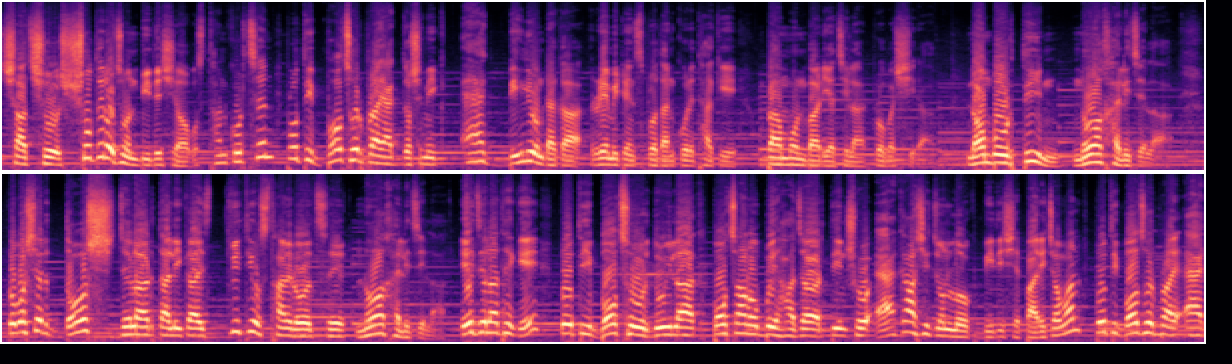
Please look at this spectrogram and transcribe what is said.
সাতশো সতেরো জন বিদেশে অবস্থান করছেন। প্রতি বছর প্রায় এক দশমিক এক বিলিয়ন টাকা রেমিটেন্স প্রদান করে থাকে ব্রাহ্মণবাড়িয়া জেলার প্রবাসীরা। নম্বর তিন নোয়াখালী জেলা। প্রবাসের দশ জেলার তালিকায় তৃতীয় স্থানে রয়েছে নোয়াখালী জেলা। এই জেলা থেকে প্রতি বছর দুই লাখ পঁচানব্বই হাজার তিনশো একাশি জন লোক বিদেশে পাড়ি জমান। প্রতি বছর প্রায় এক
